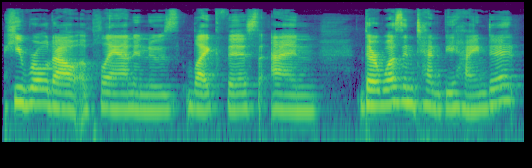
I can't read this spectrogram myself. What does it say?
he rolled out a plan and it was like this and there was intent behind it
